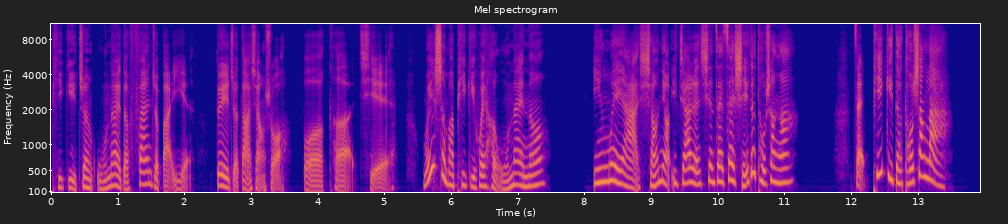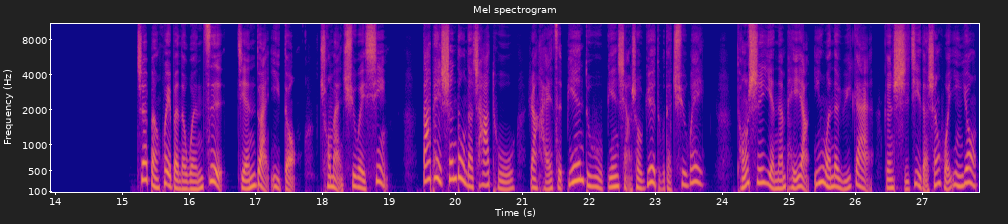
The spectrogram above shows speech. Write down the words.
Piggy 正无奈的翻着白眼，对着大象说：“不客气。”为什么 Piggy 会很无奈呢？因为啊，小鸟一家人现在在谁的头上啊？在 Piggy 的头上啦！这本绘本的文字简短易懂，充满趣味性，搭配生动的插图，让孩子边读边享受阅读的趣味，同时也能培养英文的语感跟实际的生活应用。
